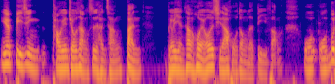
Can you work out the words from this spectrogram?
因为毕竟桃园球场是很常办，比如演唱会或者其他活动的地方。我我不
